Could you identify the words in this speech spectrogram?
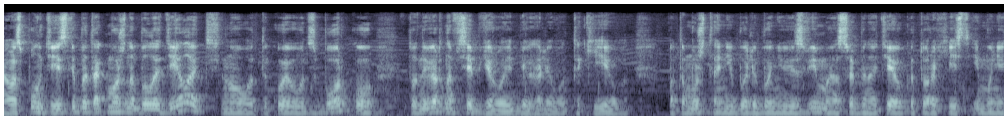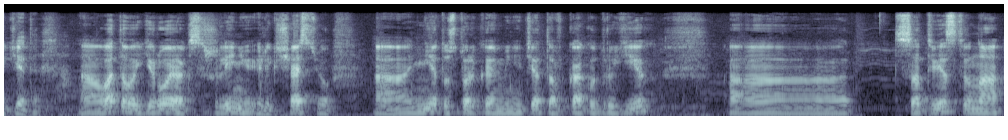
а восполните, если бы так можно было делать, ну вот такую вот сборку, то, наверное, все герои бегали вот такие вот. Потому что они были бы неуязвимы, особенно те, у которых есть иммунитеты. А у этого героя, к сожалению или к счастью, нету столько иммунитетов, как у других. А, Соответственно,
